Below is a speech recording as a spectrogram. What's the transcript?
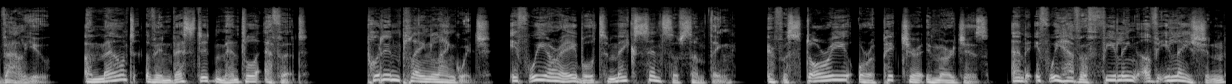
value, amount of invested mental effort. Put in plain language, if we are able to make sense of something, if a story or a picture emerges, and if we have a feeling of elation,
